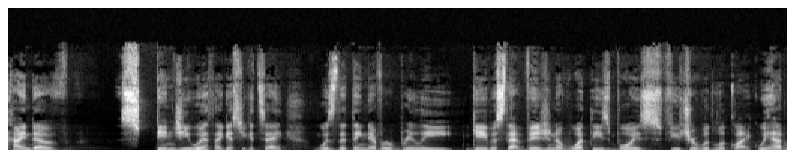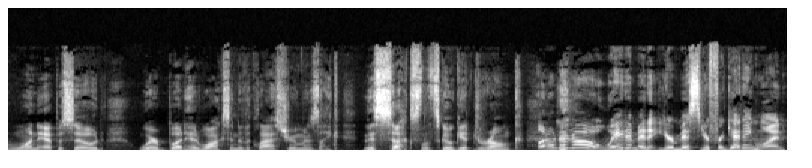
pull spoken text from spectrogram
kind of stingy with, I guess you could say, was that they never really gave us that vision of what these boys' future would look like. We had one episode where Butthead walks into the classroom and is like, "This sucks. Let's go get drunk." Oh no no no! Wait a minute. You're miss. You're forgetting one.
